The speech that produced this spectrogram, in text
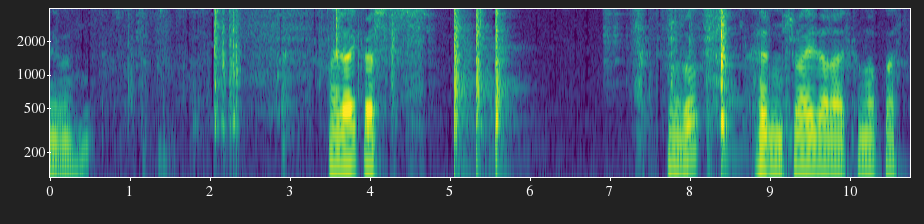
Kevin. I like this little hidden tray that I've come up with.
